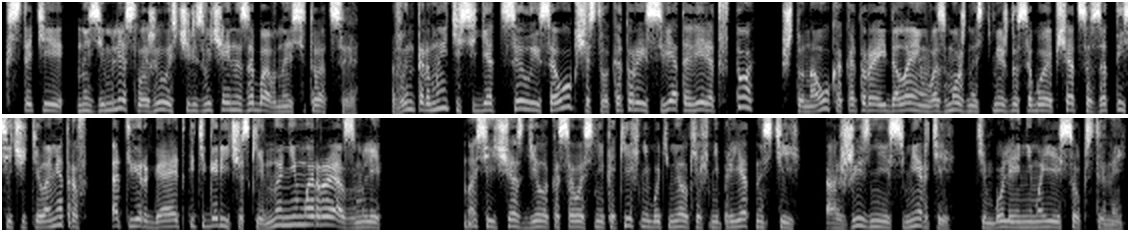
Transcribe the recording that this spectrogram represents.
Кстати, на Земле сложилась чрезвычайно забавная ситуация. В интернете сидят целые сообщества, которые свято верят в то, что наука, которая и дала им возможность между собой общаться за тысячи километров, отвергает категорически, но не маразм ли? Но сейчас дело касалось не каких-нибудь мелких неприятностей, а жизни и смерти, тем более не моей собственной.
